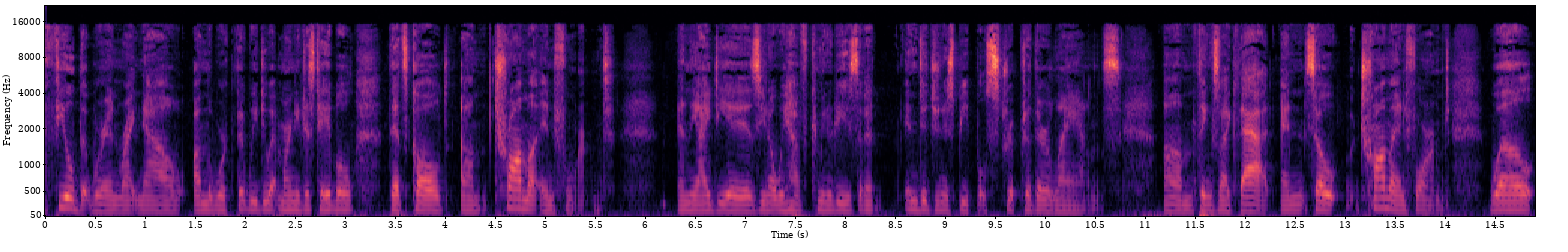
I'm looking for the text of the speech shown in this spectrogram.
field that we're in right now on the work that we do at Marnita's table that's called um, trauma informed. And the idea is, you know, we have communities that have indigenous people stripped of their lands, um, things like that. And so trauma informed. Well,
